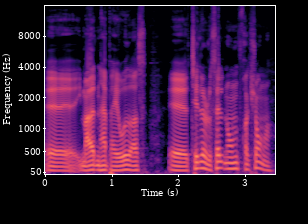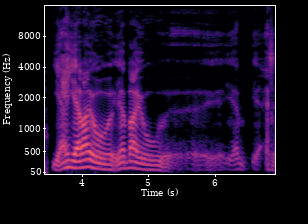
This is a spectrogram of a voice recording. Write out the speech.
øh, i meget af den her periode også. Øh, Tilhører du selv nogle fraktioner? Ja, jeg var jo, jeg var jo øh, jeg, altså,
